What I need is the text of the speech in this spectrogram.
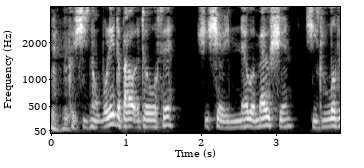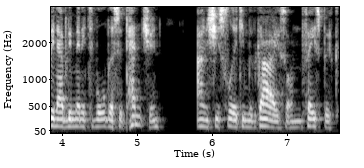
mm-hmm. because she's not worried about her daughter. She's showing no emotion. She's loving every minute of all this attention and she's flirting with guys on Facebook.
